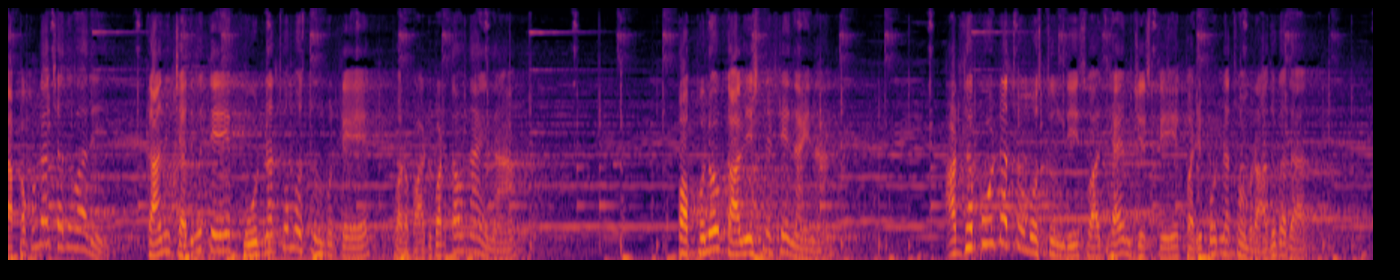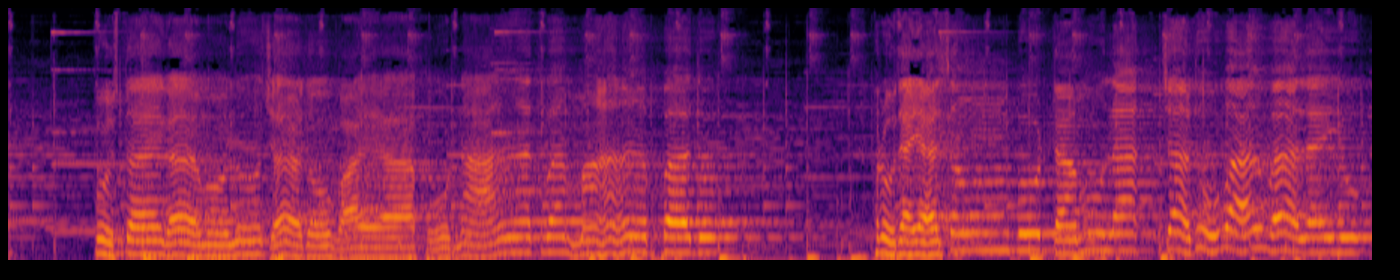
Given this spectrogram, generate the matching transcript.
తప్పకుండా చదవాలి కానీ చదివితే పూర్ణత్వం వస్తుందనుకుంటే పొరపాటు పడతావు నాయన పప్పులో కాలేసినట్టే నాయన అర్ధపూర్ణత్వం వస్తుంది. స్వాధ్యాయం చేస్తే పరిపూర్ణత్వం రాదు కదా. పుస్తకములు చదువాయ పూర్ణాత్వమపదు హృదయ సంపుటముల చదువలయు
